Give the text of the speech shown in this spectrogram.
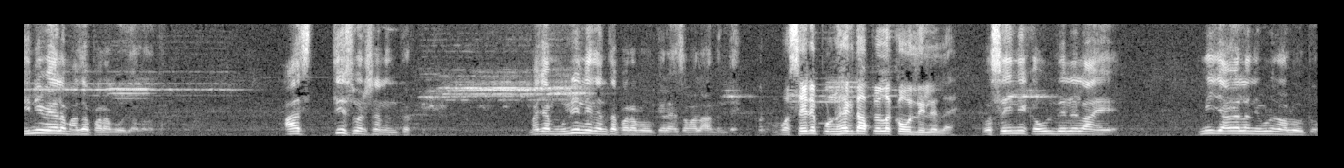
तिन्ही वेळेला माझा पराभव झाला होता. आज तीस वर्षानंतर माझ्या मुलीने त्यांचा पराभव केला याचा मला आनंद आहे. वसईने पुन्हा एकदा आपल्याला कौल दिलेला आहे. वसईने कौल दिलेला आहे. मी ज्या वेळेला निवडून आलो होतो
